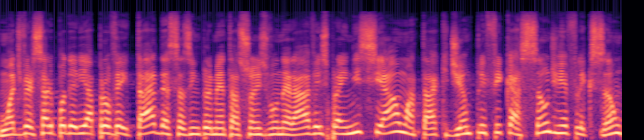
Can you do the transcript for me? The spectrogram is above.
Um adversário poderia aproveitar dessas implementações vulneráveis para iniciar um ataque de amplificação de reflexão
